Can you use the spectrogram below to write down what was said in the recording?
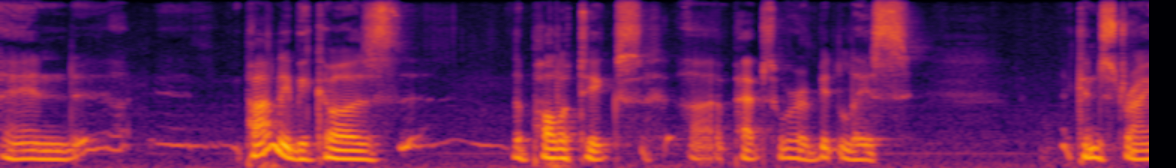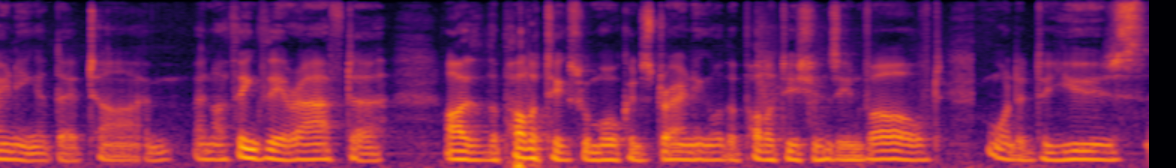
and partly because the politics uh, perhaps were a bit less constraining at that time. And I think thereafter, either the politics were more constraining or the politicians involved wanted to use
